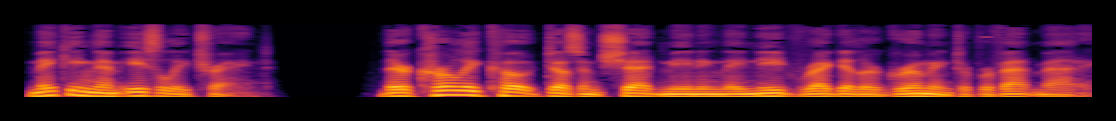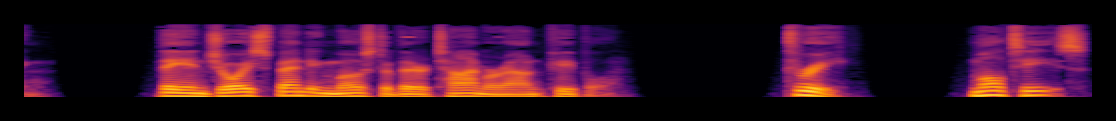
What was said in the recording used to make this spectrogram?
making them easily trained. Their curly coat doesn't shed, meaning they need regular grooming to prevent matting. They enjoy spending most of their time around people. 3. Maltese.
